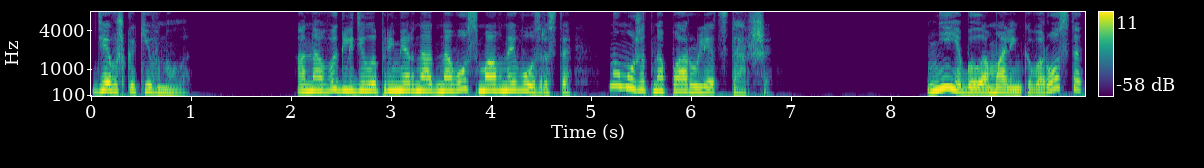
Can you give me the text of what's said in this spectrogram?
Девушка кивнула. Она выглядела примерно одного с Мавной возраста, ну, может, на пару лет старше. Ния была маленького роста,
